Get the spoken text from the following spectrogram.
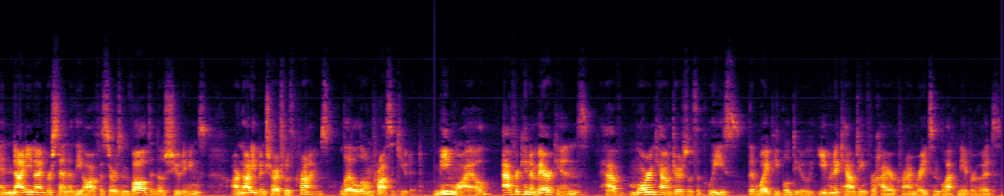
and 99% of the officers involved in those shootings are not even charged with crimes, let alone prosecuted. Meanwhile, African Americans have more encounters with the police than white people do, even accounting for higher crime rates in black neighborhoods,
